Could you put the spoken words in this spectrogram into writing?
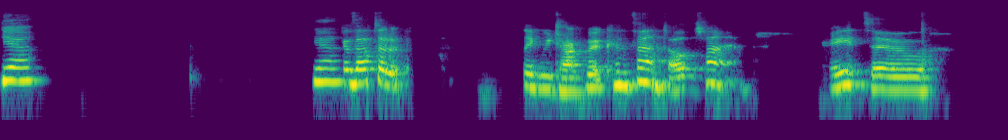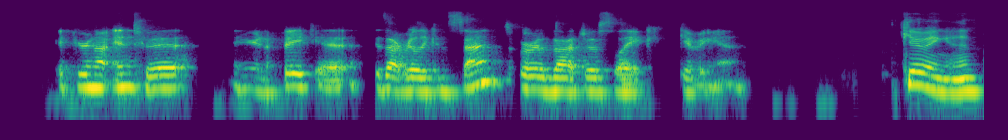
Yeah. Yeah. Because that's a, like, we talk about consent all the time, right? So, if you're not into it and you're going to fake it, is that really consent or is that just like giving in? Giving in.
